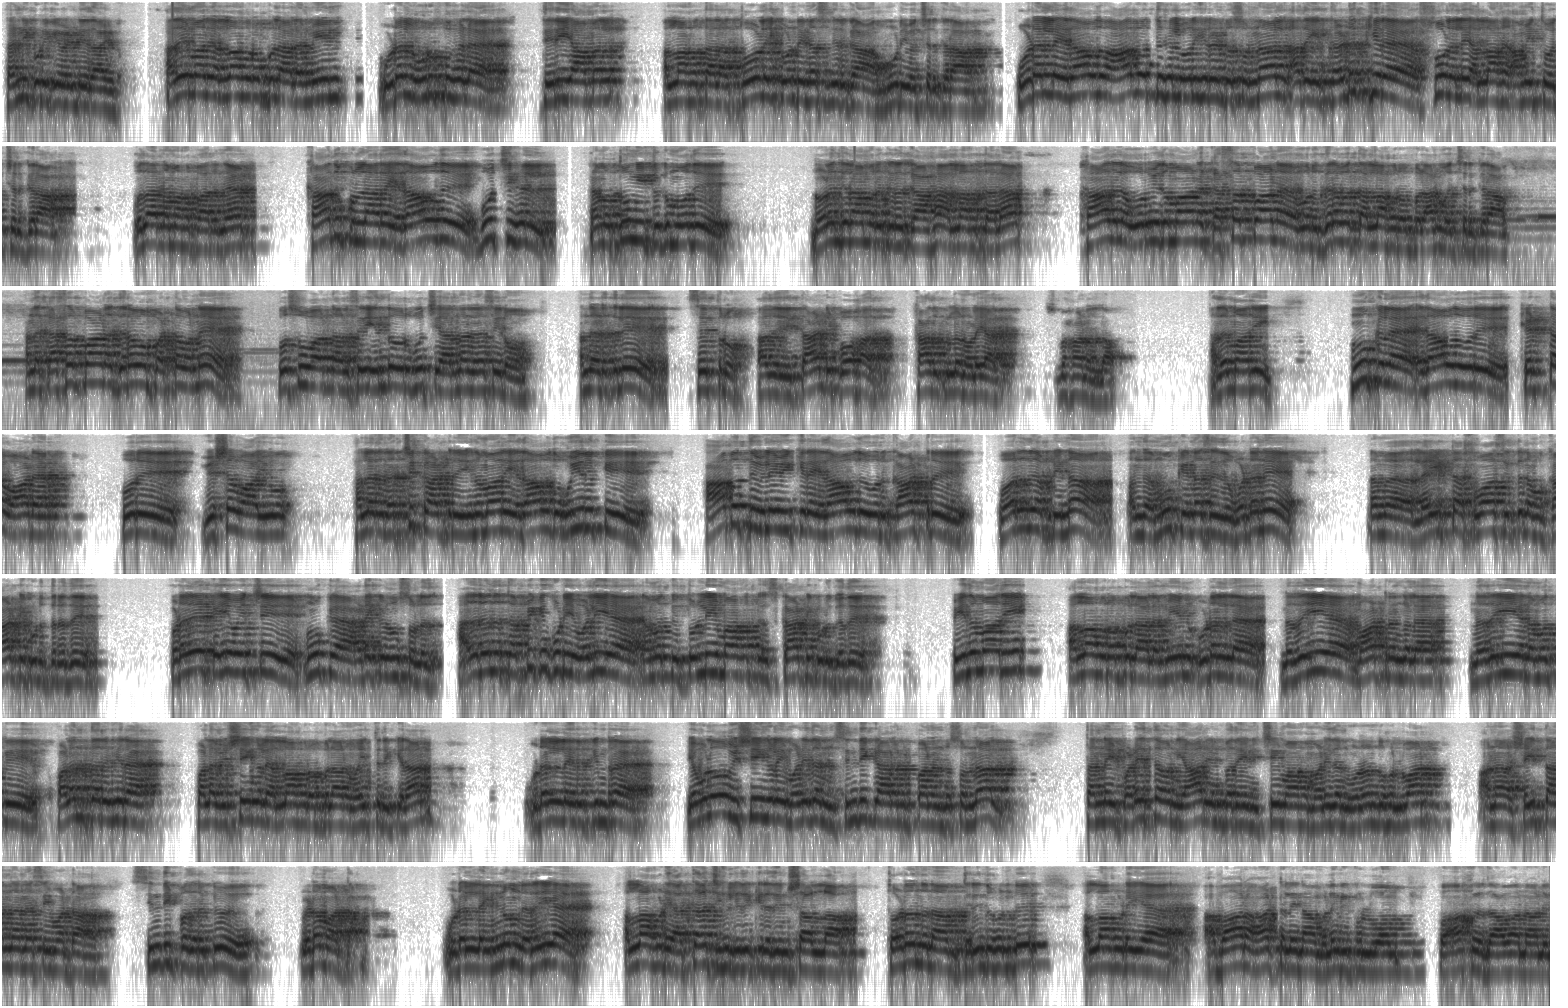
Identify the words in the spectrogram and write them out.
தண்ணி குடிக்க வேண்டியதாயிடும். அதே மாதிரி அல்லாஹு ரபுல் ஆலமீன் உடல் உறுப்புகளை தெரியாமல் அல்லாஹு தாலா தோலை கொண்டு என்ன செஞ்சிருக்கான்? மூடி வச்சிருக்கிறான். உடல்ல ஏதாவது ஆபத்துகள் வருகிறது என்று சொன்னால் அதை தடுக்கிற சூழலை அல்லாஹ் அமைத்து வச்சிருக்கிறார் உதாரணமாக பாருங்க காதுக்குள்ளார ஏதாவது பூச்சிகள் நம்ம தூங்கிட்டு இருக்கும்போது நுழைஞ்சிராம இருக்கிறதுக்காக அல்லாஹு தாலா காதுல ஒரு விதமான கசப்பான ஒரு திரவத்தை அல்லாஹு ரபுல்லான்னு வச்சிருக்கிறான். அந்த கசப்பான திரவம் பட்ட உடனே கொசுவா இருந்தாலும் சரி எந்த ஒரு பூச்சியா இருந்தாலும் என்ன செய்யணும்? அந்த இடத்துல செத்துரும். அது தாண்டி போகாது. காதுக்குள்ள நுழையாது. சுபஹானல்லா அதே மாதிரி மூக்குல ஏதாவது ஒரு கெட்ட வாடை ஒரு விஷவாயு அல்லது நச்சுக்காற்று இந்த மாதிரி ஏதாவது உயிருக்கு ஆபத்து விளைவிக்கிற ஏதாவது ஒரு காற்று வருது அப்படின்னா அந்த மூக்கு என்ன செய்யுது? உடனே நம்ம லைட்டா சுவாசித்து நமக்கு காட்டி கொடுத்துருது. உடனே கையை வச்சு மூக்கை அடைக்கணும்னு சொல்லுது. அதுல இருந்து தப்பிக்கக்கூடிய வழியை நமக்கு துல்லியமாக காட்டி கொடுக்குது. இந்த இது மாதிரி அல்லாஹு ரபுல் ஆலமீன் உடல்ல நிறைய மாற்றங்களை நிறைய நமக்கு பலன் தருகிற பல விஷயங்களை அல்லாஹு ரபுல்லாலும் வைத்திருக்கிறான். உடல்ல இருக்கின்ற எவ்வளவு விஷயங்களை மனிதன் சிந்திக்க ஆரம்பிப்பான் என்று சொன்னால் தன்னை படைத்தவன் யார் என்பதை நிச்சயமாக மனிதன் உணர்ந்து கொள்வான். ஆனா ஷைத்தான் தான் என்ன செய்ய மாட்டான் சிந்திப்பதற்கு விடமாட்டான். உடல்ல இன்னும் நிறைய அல்லாஹுடைய அத்தாட்சிகள் இருக்கிறது இன்ஷா அல்லா தொடர்ந்து நாம் தெரிந்து கொண்டு அல்லாஹுடைய அபார ஆற்றலை நாம் விளங்கிக் கொள்வோம். வாஹு தாவா நான்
